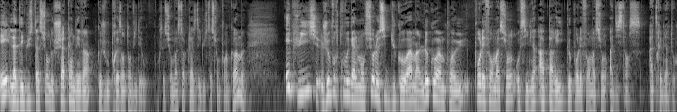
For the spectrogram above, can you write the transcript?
et la dégustation de chacun des vins que je vous présente en vidéo. Donc c'est sur masterclassdégustation.com. Et puis, je vous retrouve également sur le site du COAM, hein, lecoam.u, pour les formations aussi bien à Paris que pour les formations à distance. À très bientôt.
